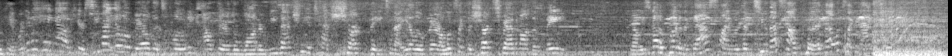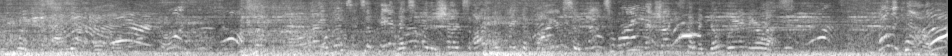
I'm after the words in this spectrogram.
Okay, we're gonna hang out here. See that yellow barrel that's floating out there in the water? We've actually attached shark bait to that yellow barrel. Looks like the shark's grabbing on the bait. Now he's got a part of the gas line with him too. That's not good. That looks like an accident. Read somewhere the sharks are afraid of fire, so not to worry. That shark is coming nowhere near us. Holy cow!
